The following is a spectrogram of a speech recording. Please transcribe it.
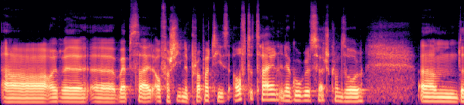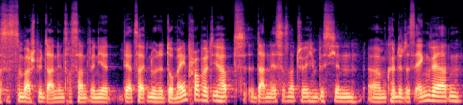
äh, eure äh, Website auf verschiedene Properties aufzuteilen in der Google Search Console. Ähm, das ist zum Beispiel dann interessant, wenn ihr derzeit nur eine Domain Property habt, dann ist es natürlich ein bisschen, ähm, könnte das eng werden.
